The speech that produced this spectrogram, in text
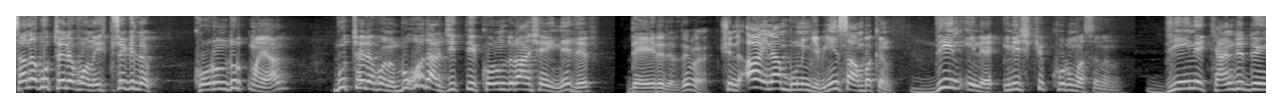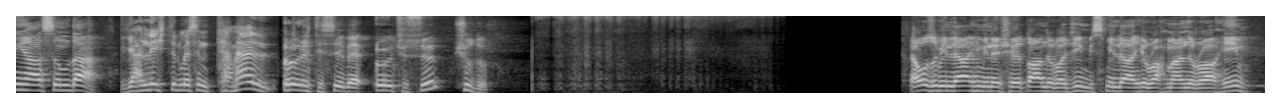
Sana bu telefonu hiçbir şekilde korundurtmayan, bu telefonu bu kadar ciddi korunduran şey nedir? Değeridir değil mi? Şimdi aynen bunun gibi. İnsan bakın din ile ilişki kurmasının, dini kendi dünyasında yerleştirmesinin temel öğretisi ve ölçüsü şudur. Euzu billahi mineşşeytanirracim. Bismillahirrahmanirrahim.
